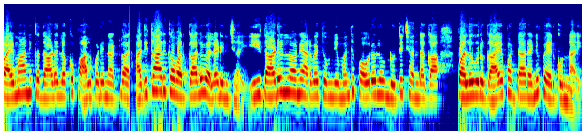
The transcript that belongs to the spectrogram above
వైమానిక దాడులకు పాల్పడినట్లు అధికారిక వర్గాలు వెల్లడించాయి. ఈ దాడుల్లోనే అరవై తొమ్మిది మంది పౌరులు మృతి చెందగా పలువురు గాయపడ్డారని పేర్కొన్నాయి.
